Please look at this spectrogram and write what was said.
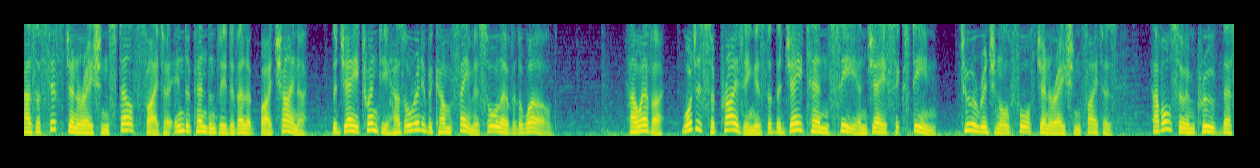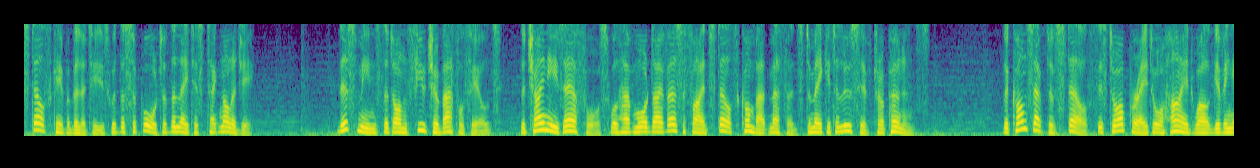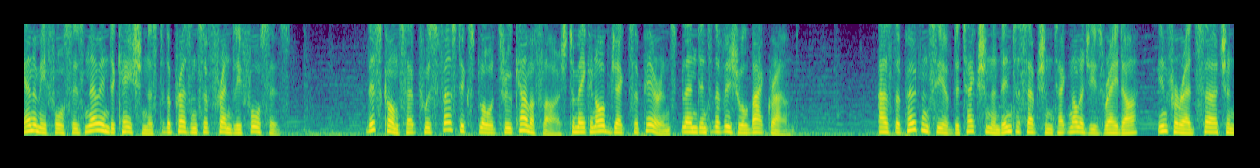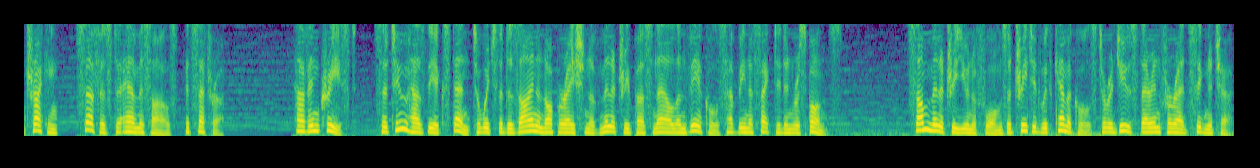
As a fifth-generation stealth fighter independently developed by China, the J-20 has already become famous all over the world. However, what is surprising is that the J-10C and J-16, two original fourth-generation fighters, have also improved their stealth capabilities with the support of the latest technology. This means that on future battlefields, the Chinese Air Force will have more diversified stealth combat methods to make it elusive to opponents. The concept of stealth is to operate or hide while giving enemy forces no indication as to the presence of friendly forces. This concept was first explored through camouflage to make an object's appearance blend into the visual background. As the potency of detection and interception technologies radar, infrared search and tracking, surface-to-air missiles, etc. have increased, so too has the extent to which the design and operation of military personnel and vehicles have been affected in response. Some military uniforms are treated with chemicals to reduce their infrared signature.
